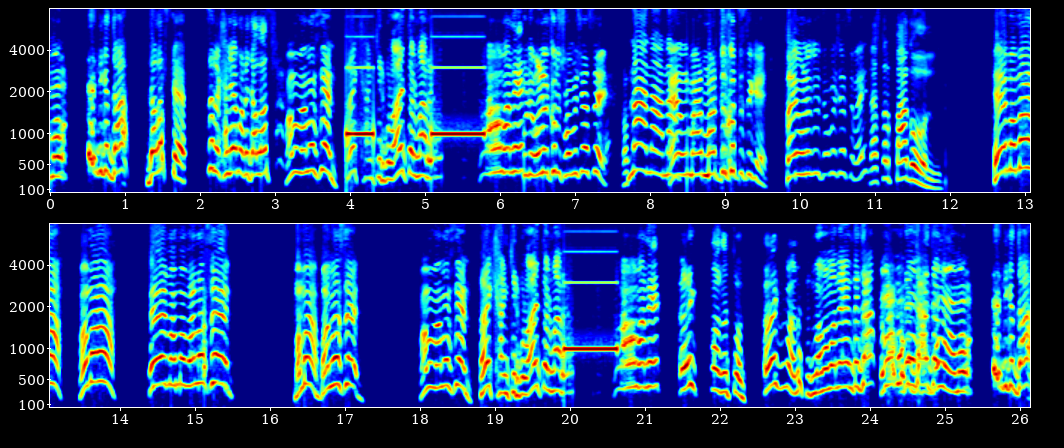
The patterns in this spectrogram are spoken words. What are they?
মামা। এদিকে যা জ্বালাস কে তোরা খালি আমার জ্বালাস। মামা ভালো আছেন? আরে খানকির বলা তোর মারে। মামা মানে? উনি- অনেক কোনো সমস্যা আছে? না না না। হ্যাঁ মার মারধর করতেছে কে? ভাই অনেক কোনো সমস্যা আছে ভাই? রাস্তার পাগল। এ মামা মামা! এ মামা ভালো আছেন? মামা ভালো আছেন? মামা ভালো আছেন? এই খানকির বলা তোর মারে। মামা মানে? এই মাদর চোদ এই মাদর চোদ মামা মানে এনতে যা। মামা, মামা, যা, যা। মামা, মামা। এদিকে যা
